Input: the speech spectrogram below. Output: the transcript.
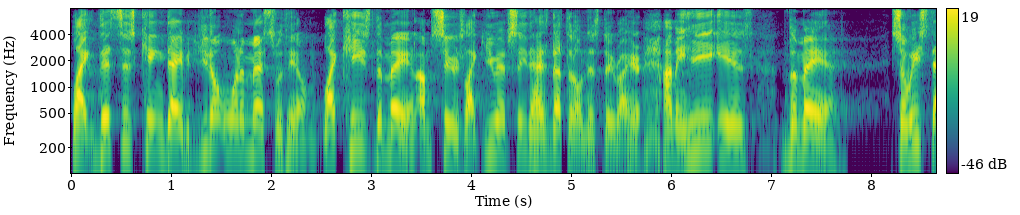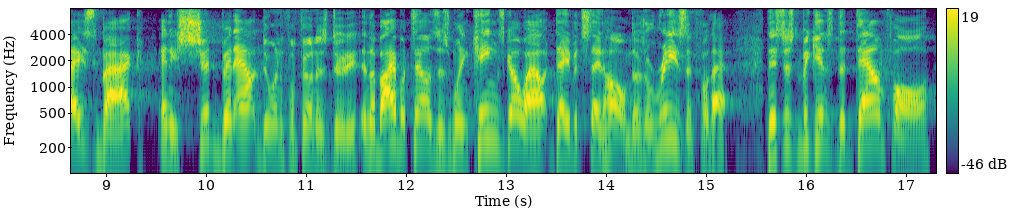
Like, this is King David. You don't want to mess with him. Like, he's the man. I'm serious. Like, UFC has nothing on this dude right here. I mean, he is the man. So he stays back and he should have been out doing fulfilling his duty. And the Bible tells us when kings go out, David stayed home. There's a reason for that. This just begins the downfall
